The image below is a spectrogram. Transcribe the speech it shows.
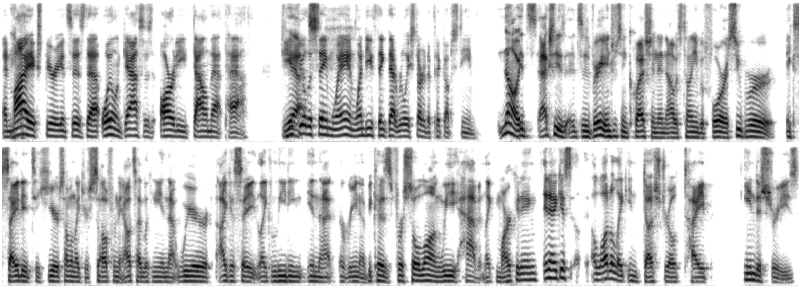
And my experience is that oil and gas is already down that path. Do you yes. feel the same way? And when do you think that really started to pick up steam? No, it's actually it's a very interesting question, and I was telling you before, super excited to hear someone like yourself from the outside looking in that we're I could say like leading in that arena because for so long we haven't like marketing, and I guess a lot of like industrial type industries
